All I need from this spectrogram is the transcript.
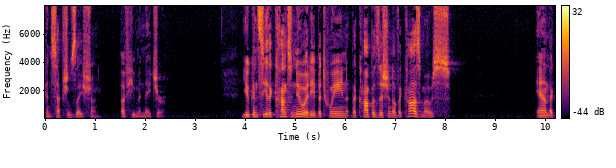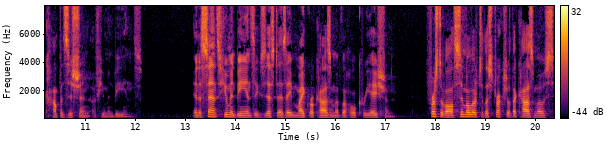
conceptualization of human nature. You can see the continuity between the composition of the cosmos and the composition of human beings. In a sense, human beings exist as a microcosm of the whole creation. First of all, similar to the structure of the cosmos,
